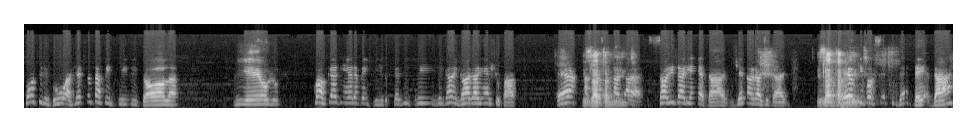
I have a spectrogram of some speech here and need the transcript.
contribua, a gente não está pedindo em dólar, em euro, qualquer dinheiro é bem-vindo, porque de, de, de ganho em ganho enche o papo. É a Exatamente. a solidariedade, generosidade. Exatamente. o que você puder dar,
